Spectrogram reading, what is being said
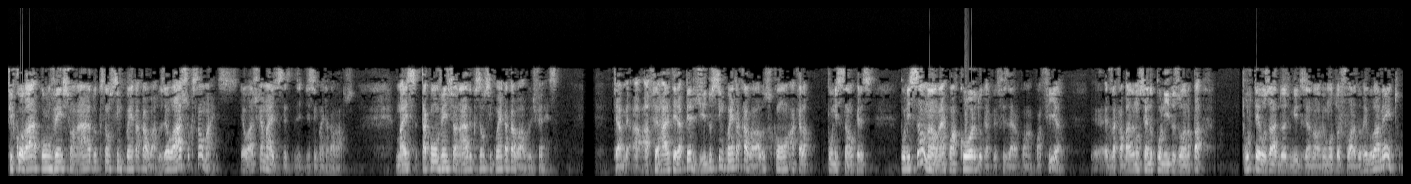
ficou lá convencionado que são 50 cavalos. Eu acho que são mais. Eu acho que é mais de, de 50 cavalos. Mas está convencionado que são 50 cavalos a diferença que a, a, Ferrari teria perdido 50 cavalos com aquela punição que eles. Punição não, né? Com o acordo que eles fizeram com a, com a FIA. Eles acabaram não sendo punidos o ano pa, por ter usado em 2019 o motor fora do regulamento.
